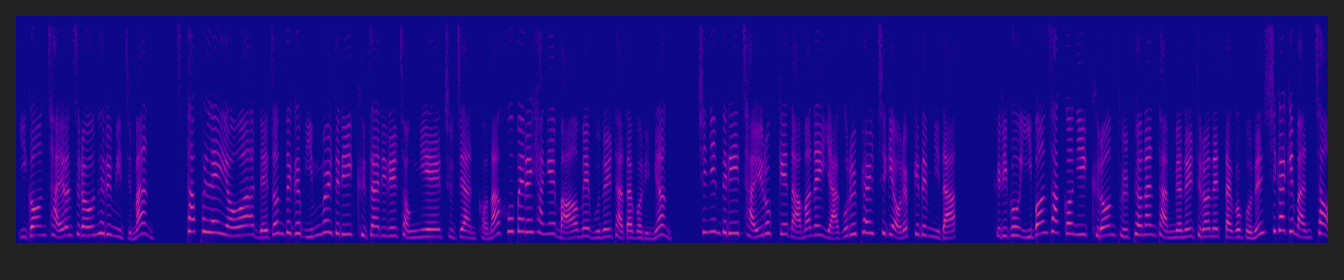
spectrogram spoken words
이건 자연스러운 흐름이지만 스타 플레이어와 레전드급 인물들이 그 자리를 정리해 주지 않거나 후배를 향해 마음의 문을 닫아버리면 신인들이 자유롭게 나만의 야구를 펼치기 어렵게 됩니다. 그리고 이번 사건이 그런 불편한 단면을 드러냈다고 보는 시각이 많죠.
